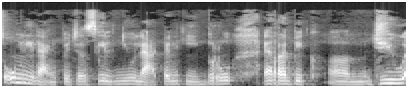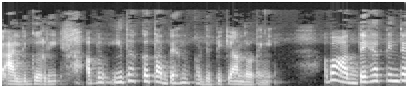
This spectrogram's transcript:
so many languages ഈ new Latin Hebrew Arabic Jew allegory അപ്പം ഇതൊക്കെ അദ്ദേഹം പഠിപ്പിക്കാൻ തുടങ്ങി. അപ്പോൾ അദ്ദേഹത്തിന്റെ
